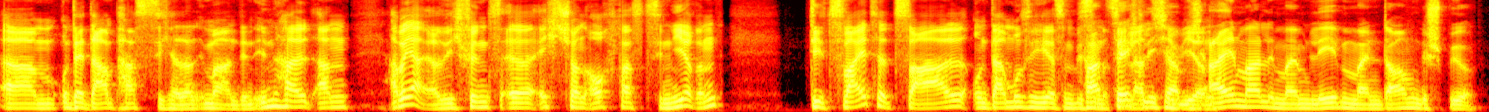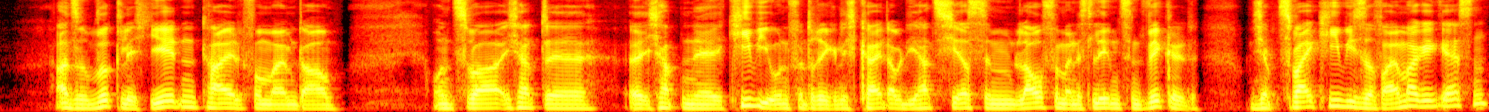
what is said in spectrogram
Ähm, und der Darm passt sich ja dann immer an den Inhalt an. Aber ja, also ich finde es äh, echt schon auch faszinierend. Die zweite Zahl, und da muss ich jetzt ein bisschen Tatsächlich habe ich einmal in meinem Leben meinen Darm gespürt. Also wirklich jeden Teil von meinem Darm. Und zwar, ich hatte, äh, ich habe eine Kiwi-Unverträglichkeit, aber die hat sich erst im Laufe meines Lebens entwickelt. Und ich habe zwei Kiwis auf einmal gegessen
